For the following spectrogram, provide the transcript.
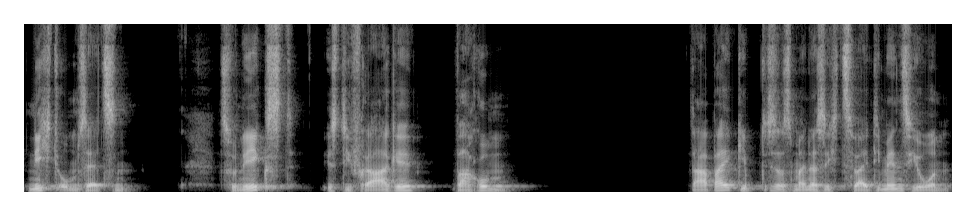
nicht umsetzen? Zunächst ist die Frage, warum? Dabei gibt es aus meiner Sicht zwei Dimensionen.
